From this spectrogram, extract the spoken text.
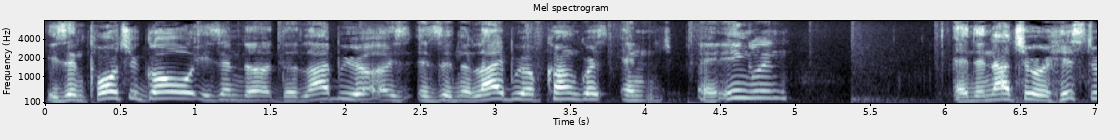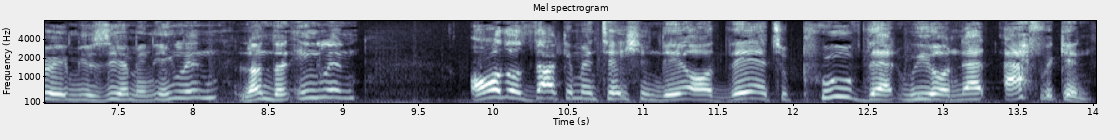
He's in Portugal. He's in the, the Library. Uh, is in the Library of Congress in, in England, and the Natural History Museum in England, London, England. All those documentation they are there to prove that we are not African.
